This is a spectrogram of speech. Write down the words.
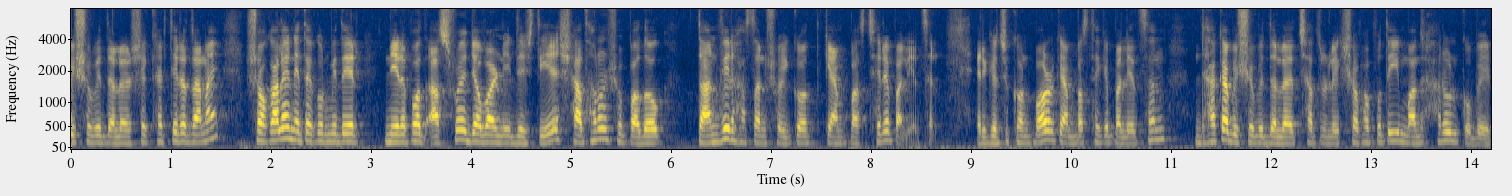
বিশ্ববিদ্যালয়ের শিক্ষার্থীরা জানায়, সকালে নেতাকর্মীদের নিরাপদ আশ্রয়ে যাওয়ার নির্দেশ দিয়ে সাধারণ সম্পাদক তানভীর হাসান সৈকত ক্যাম্পাস ছেড়ে পালিয়েছেন। এর কিছুক্ষণ পর ক্যাম্পাস থেকে পালিয়েছেন ঢাকা বিশ্ববিদ্যালয়ের ছাত্রলীগ সভাপতি মাজহারুল কবির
